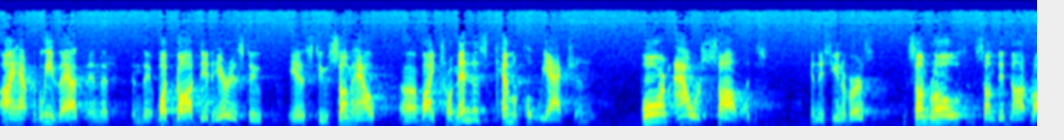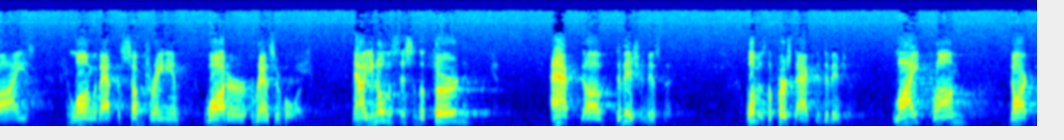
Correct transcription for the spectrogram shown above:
I happen to believe that, and that, and that what God did here is to, is to somehow, uh, by tremendous chemical reaction, form our solids in this universe. And some rose and some did not rise. And along with that, the subterranean water reservoirs. Now, you notice this is the third act of division, isn't it? What was the first act of division? Light from darkness.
